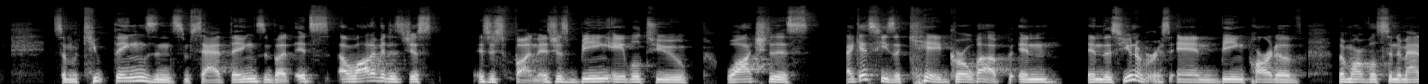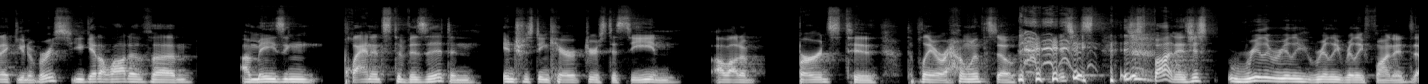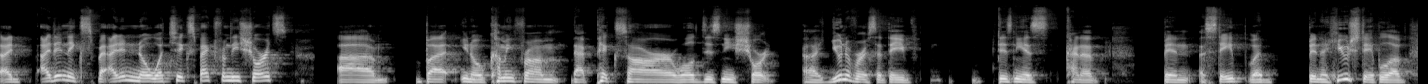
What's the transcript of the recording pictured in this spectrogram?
some cute things and some sad things. But it's a lot of it is just it's just fun. It's just being able to watch this. I guess he's a kid grow up in in this universe and being part of the Marvel Cinematic Universe. You get a lot of um, amazing planets to visit and interesting characters to see and a lot of birds to to play around with. So it's just it's just fun. It's just really really really really fun. It, I I didn't expect I didn't know what to expect from these shorts. Um, but you know, coming from that Pixar, Walt Disney short uh, universe that they've Disney has kind of been a staple, been a huge staple of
